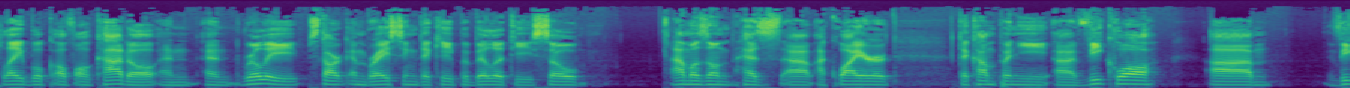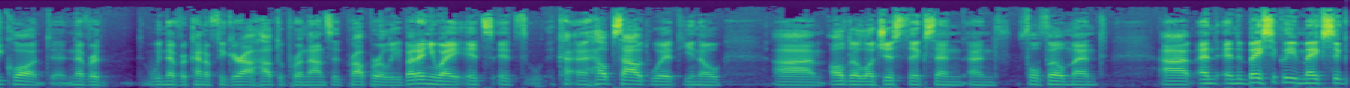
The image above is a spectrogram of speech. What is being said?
playbook of Ocado and and really start embracing the capability. So Amazon has uh, acquired the company uh, Veeqo. Um, Veeqo never we never kind of figure out how to pronounce it properly. But anyway, it's it's it helps out with you know um, all the logistics and and fulfillment. Uh, and and it basically makes it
